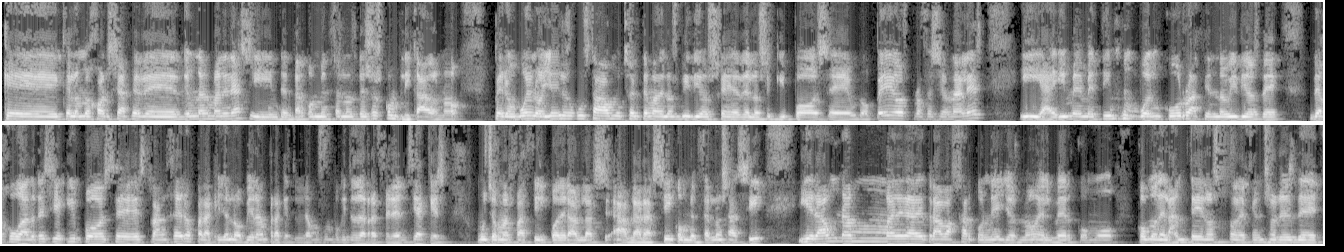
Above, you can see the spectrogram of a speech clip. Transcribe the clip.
que, lo mejor se hace de, de, unas maneras y intentar convencerlos de eso es complicado, ¿no? Pero bueno, a ellos les gustaba mucho el tema de los vídeos de los equipos europeos, profesionales y ahí me metí un buen curro haciendo vídeos de, de jugadores y equipos eh, extranjeros para que ellos lo vieran, para que tuviéramos un poquito de referencia, que es mucho más fácil poder hablar, hablar así, convencerlos así. Y era una manera de trabajar con ellos, ¿no? El ver cómo, cómo delanteros o defensores de,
